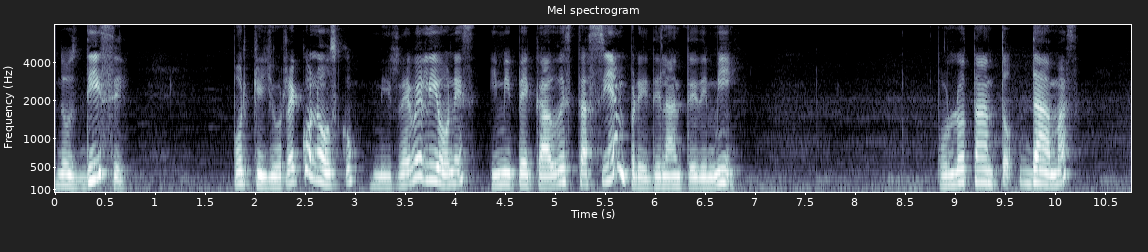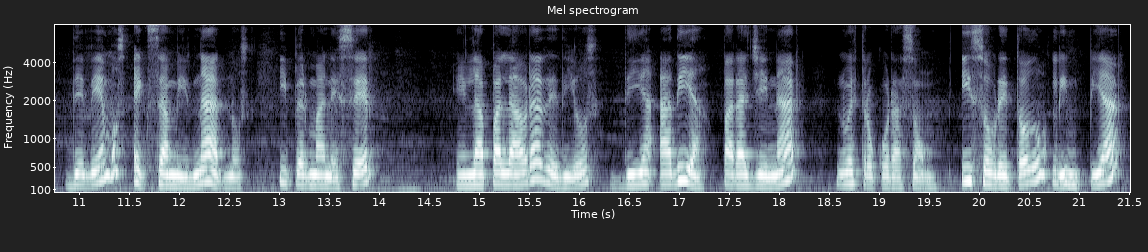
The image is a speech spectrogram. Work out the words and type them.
Nos dice, porque yo reconozco mis rebeliones y mi pecado está siempre delante de mí. Por lo tanto, damas, debemos examinarnos y permanecer en la palabra de Dios día a día para llenar nuestro corazón y sobre todo limpiar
